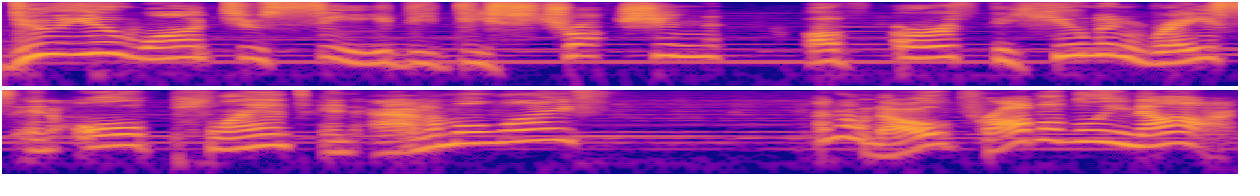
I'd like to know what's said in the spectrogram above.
Do you want to see the destruction of Earth, the human race, and all plant and animal life? I don't know, probably not.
